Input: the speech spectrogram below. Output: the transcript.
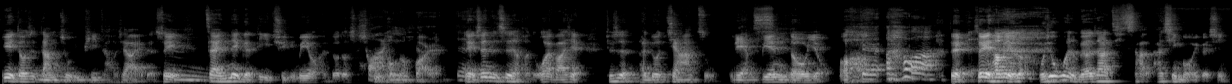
因为都是当初一批逃下来的，所以嗯。在那个地区里面有很多都是普通的华人，对对，甚至是很多我还发现，就是很多家族两边都有。啊。对啊，对，所以他们有时候我就问了，比如说他他他姓某一个姓，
